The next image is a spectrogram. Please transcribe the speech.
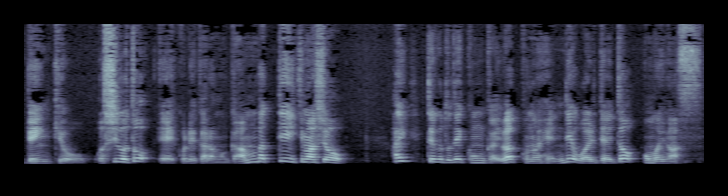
勉強、お仕事、えー、これからも頑張っていきましょう。はい。ということで今回はこの辺で終わりたいと思います。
